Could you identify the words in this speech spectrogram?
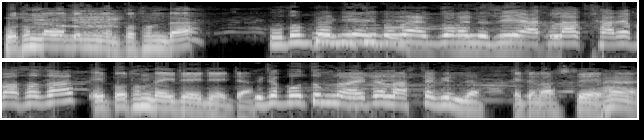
প্রথমটা কত কিনলেন? প্রথমটা? প্রথমটা নিয়েছি বাবা এক জোড়া নিয়েছি এক লাখ সাড়ে পাঁচ হাজার। এই প্রথমটা এইটা এইটা এইটা? এটা প্রথম নয় এটা লাস্টটা কিনলাম। এটা লাস্টে হ্যাঁ।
